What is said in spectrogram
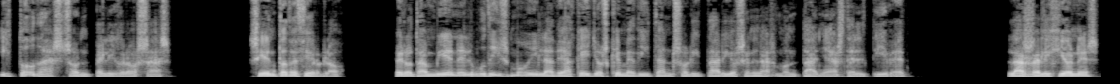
y todas son peligrosas. Siento decirlo, pero también el budismo y la de aquellos que meditan solitarios en las montañas del Tíbet. Las religiones,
